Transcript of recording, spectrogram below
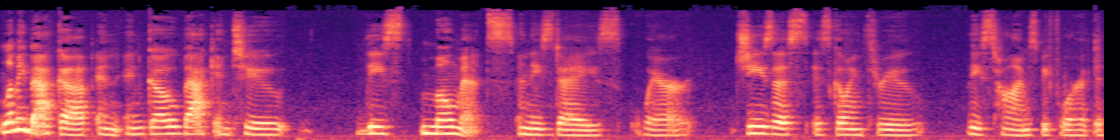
Let me back up and, and go back into these moments in these days where Jesus is going through these times before the,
